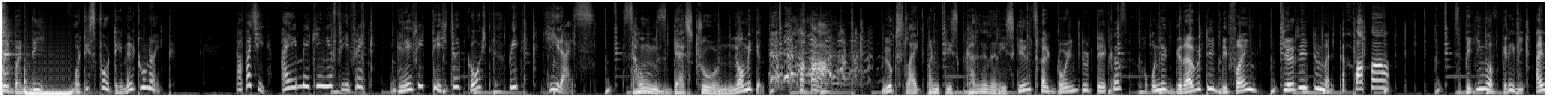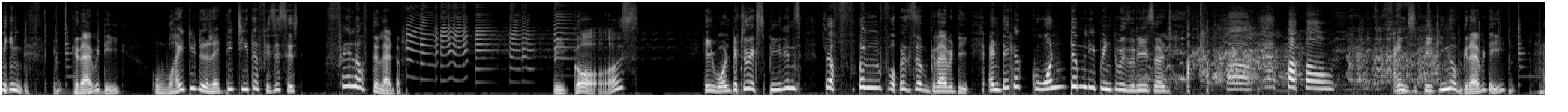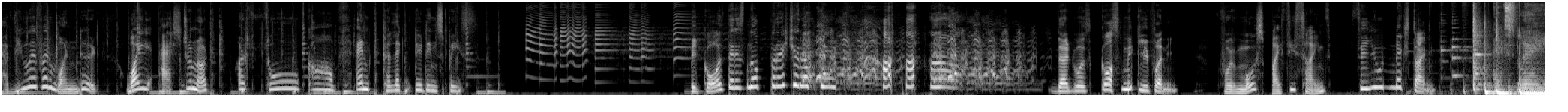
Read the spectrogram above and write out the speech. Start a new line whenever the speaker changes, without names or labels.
Oi, Bunty, what is for dinner tonight?
Papaji, I am making your favorite gravy tasted gosht with ghee rice.
Sounds gastronomical. Looks like Bunty's culinary skills are going to take us on a gravity defying journey tonight. Speaking of gravy, I mean gravity, why did Reddy the physicist fell off the ladder? Because he wanted to experience the full force of gravity and take a quantum leap into his research. and speaking of gravity, have you ever wondered why astronauts are so calm and collected in space? Because there is no pressure up there. that was cosmically funny. For more spicy science, see you next time.
Explain.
